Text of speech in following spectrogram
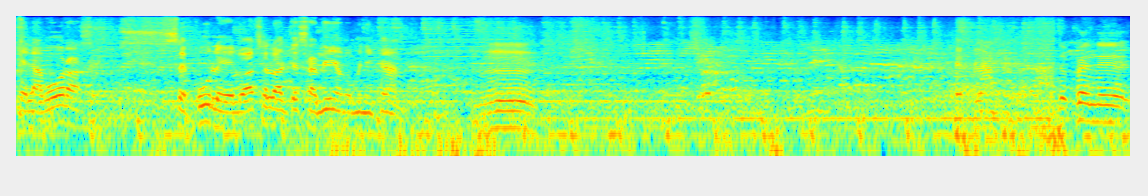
se elabora, se pule, lo hace la artesanía dominicana. De planta, Depende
